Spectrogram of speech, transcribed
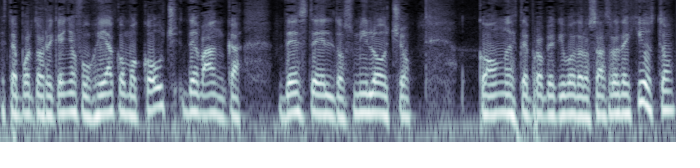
este puertorriqueño, fungía como coach de banca desde el 2008 con este propio equipo de los Astros de Houston.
